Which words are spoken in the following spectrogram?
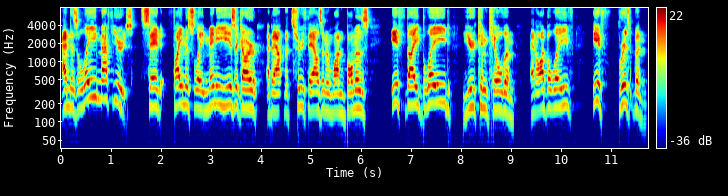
And as Leigh Matthews said famously many years ago about the 2001 Bombers, if they bleed, you can kill them. And I believe if Brisbane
